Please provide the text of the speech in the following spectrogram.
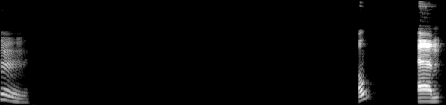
Hmm. Oh. Um.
